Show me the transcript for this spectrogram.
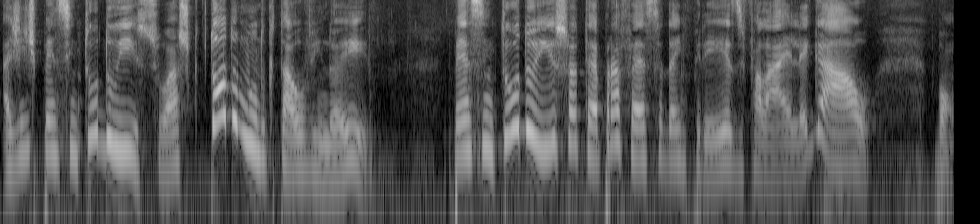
a gente pensa em tudo isso. Acho que todo mundo que está ouvindo aí pensa em tudo isso até para a festa da empresa e fala, ah, é legal. Bom,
